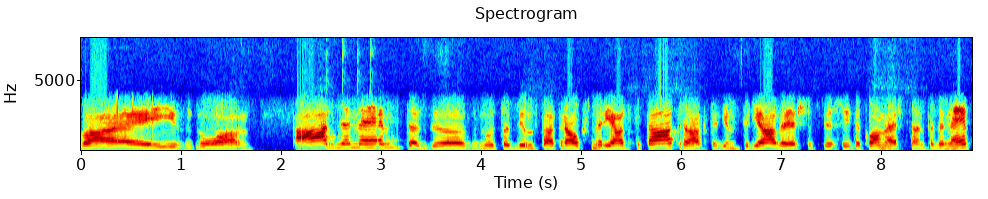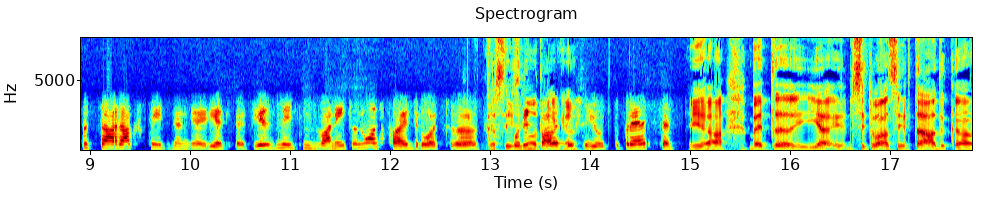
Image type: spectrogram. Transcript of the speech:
vai no ārzemēm, tad, uh, nu, tad jums tā trauksme ir jāskata ātrāk, tad jums ir jāvēršas pie šī komersanta, gan e-pastā rakstīt, gan, ja ir iespēja piezvanīt un zvanīt un noskaidrot, uh, kas īsti notiek. palikusi jūsu prece. Jā, bet uh, ja, situācija ir tāda, ka,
